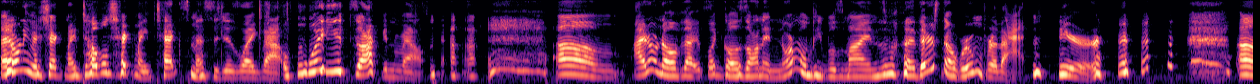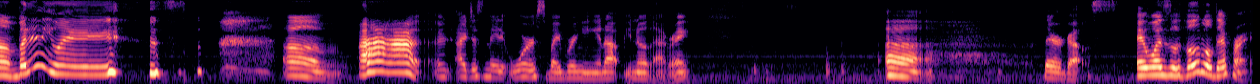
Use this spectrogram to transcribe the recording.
I don't even check my double check my text messages like that. what are you talking about? um, I don't know if that's like goes on in normal people's minds, but there's no room for that here. um, but anyway, um, ah, I just made it worse by bringing it up. You know that, right? Uh there goes. It was a little different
